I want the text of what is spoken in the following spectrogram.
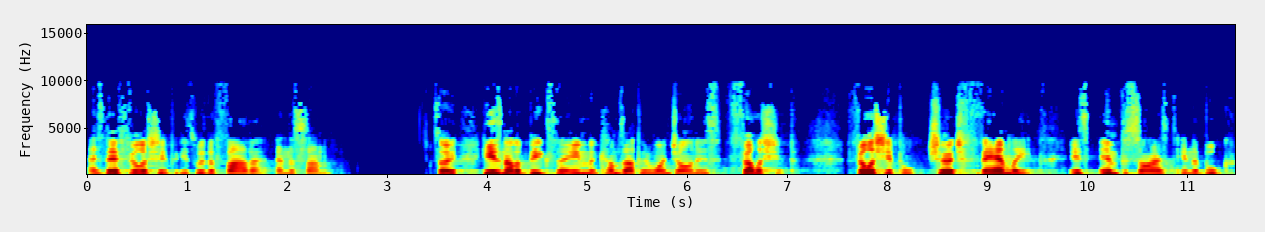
as their fellowship is with the Father and the Son. So here's another big theme that comes up in 1 John is fellowship. Fellowship or church family is emphasized in the book.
